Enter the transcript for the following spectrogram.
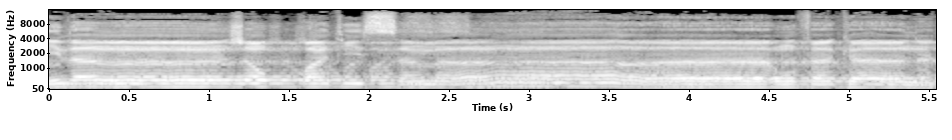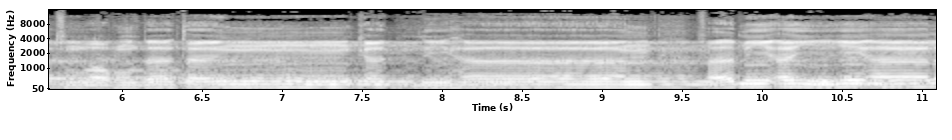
فإذا انشقت السماء فكانت وردة كالدهان فبأي آلاء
